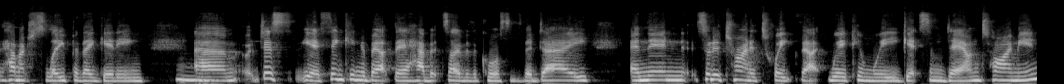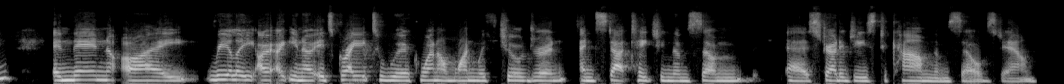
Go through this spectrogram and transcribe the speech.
how much sleep are they getting? Um, just yeah, thinking about their habits over the course of the day, and then sort of trying to tweak that. Where can we get some downtime in? And then I really, I, you know, it's great to work one on one with children and start teaching them some uh, strategies to calm themselves down.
